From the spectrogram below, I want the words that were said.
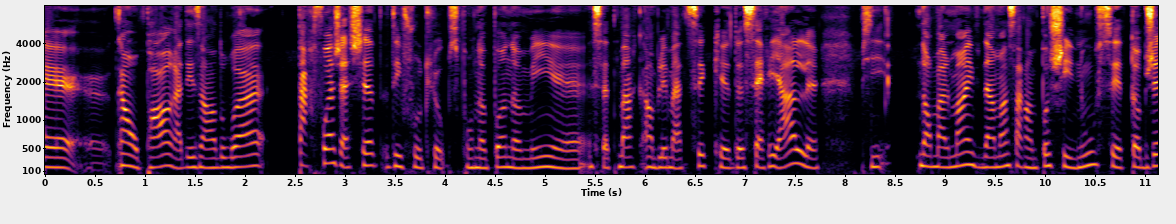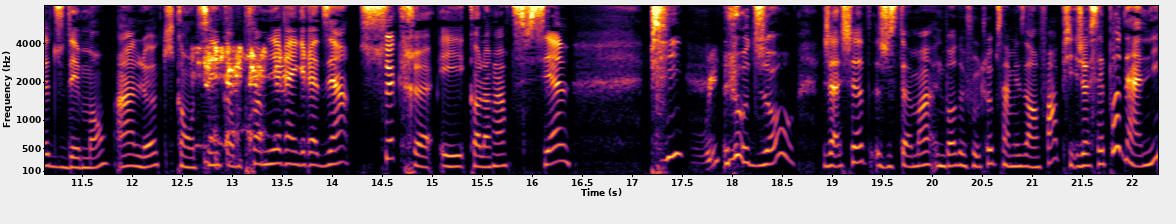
euh, quand on part à des endroits, parfois j'achète des Fruit Loops pour ne pas nommer euh, cette marque emblématique de céréales. Puis normalement, évidemment, ça rentre pas chez nous, cet objet du démon, hein, là, qui contient comme premier ingrédient sucre et colorant artificiel. Puis l'autre jour, j'achète justement une boîte de Fruit Loops à mes enfants. Puis je sais pas Dani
